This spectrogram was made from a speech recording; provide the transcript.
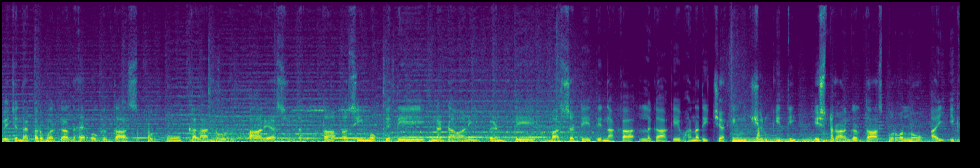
ਵੇਚਣ ਦਾ ਕਾਰੋਬਾਰ ਕਰਦਾ ਹੈ, ਉਹ ਗੁਰਦਾਸਪੁਰ ਤੋਂ ਕਲਾਨੌਰ ਆ ਰਿਹਾ ਸੀ। ਤਾਂ ਅਸੀਂ ਮੌਕੇ ਤੇ ਨੱਡਾ ਵਾਲੀ ਪਿੰਡ ਤੇ ਬੱਸ ਅੱਡੇ ਤੇ ਨਾਕਾ ਲਗਾ ਕੇ ਵਾਹਨਾਂ ਦੀ ਚੈਕਿੰਗ ਸ਼ੁਰੂ ਕੀਤੀ। ਇਸ ਦੌਰਾਨ ਗੁਰਦਾਸਪੁਰ ਵੱਲੋਂ ਆਈ ਇੱਕ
